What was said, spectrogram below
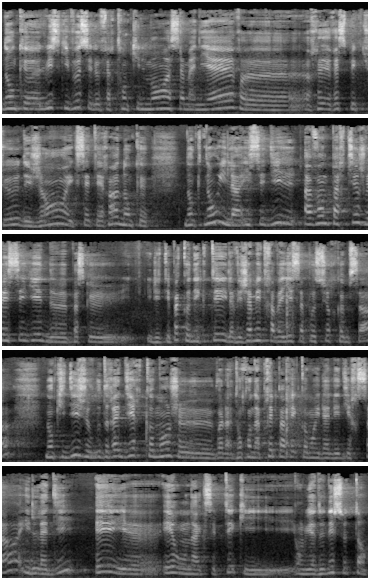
Donc euh, lui, ce qu'il veut, c'est le faire tranquillement, à sa manière, euh, respectueux des gens, etc. Donc euh, donc non, il a, il s'est dit avant de partir, je vais essayer de, parce que il n'était pas connecté, il avait jamais travaillé sa posture comme ça. Donc il dit, je voudrais dire comment je, voilà. Donc on a préparé comment il allait dire ça, il l'a dit et euh, et on a accepté qu'on lui a donné ce temps.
